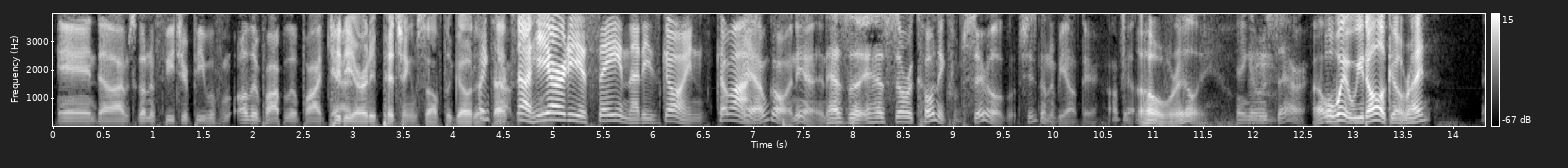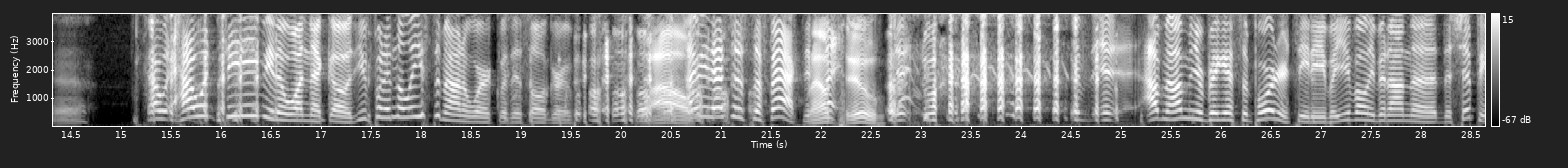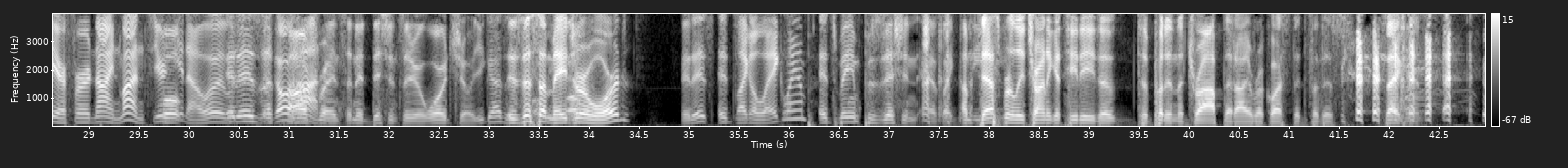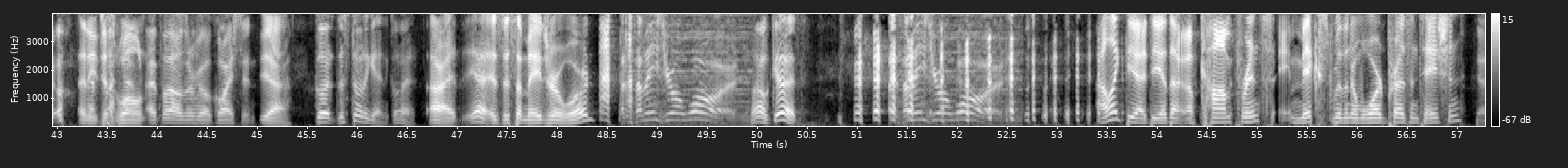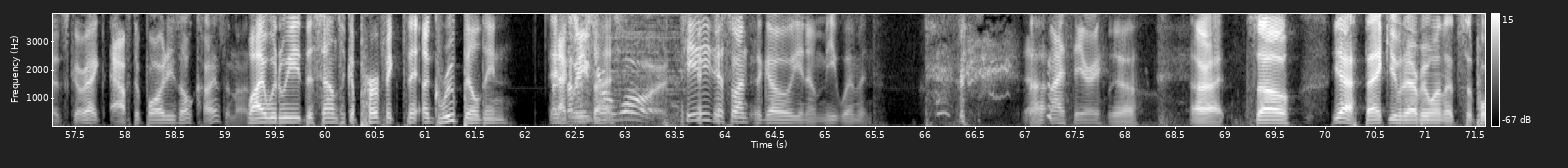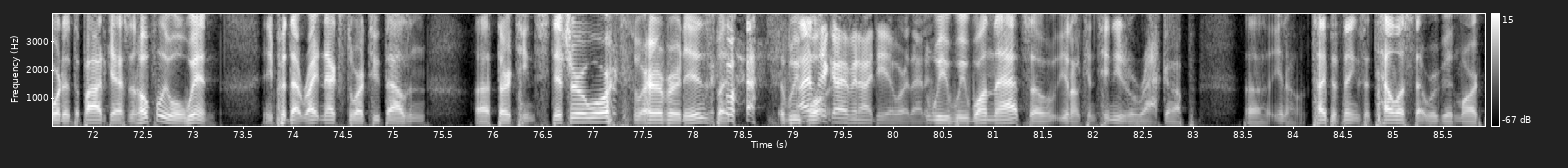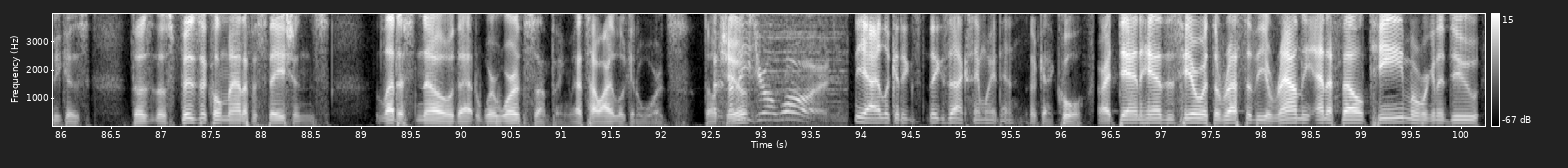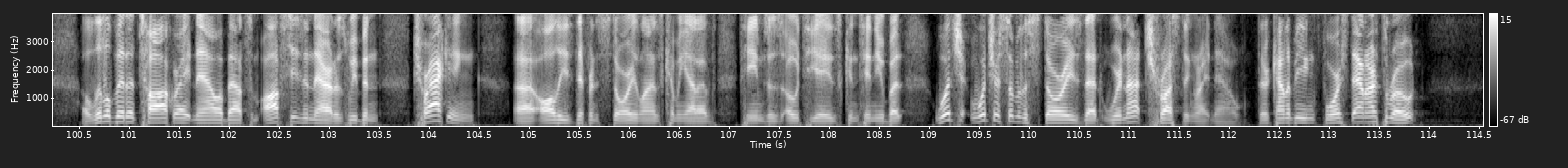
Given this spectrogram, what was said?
and uh, it's going to feature people from other popular podcasts. TD already pitching himself to go to Big time. Texas. No, he already is saying that he's going. Come on. Yeah, I'm going. Yeah, it has uh, it has Sarah Koenig from Serial. She's going to be out there. I'll be out there Oh, really? hanging with Sarah. Oh. well, wait, we'd all go, right? Yeah. How how would TD be the one that goes? You've put in the least amount of work with this whole group. Wow. I mean, that's just the fact. If Round I- two. if, if, I'm I'm your biggest supporter, TD, but you've only been on the, the ship here for nine months. You're Well, you know uh, it is a going on. conference in addition to the award show. You guys are Is this a major welcome. award? It is. It's like a leg lamp. it's being positioned as like. I'm the- desperately trying to get TD to, to put in the drop that I requested for this segment, and he just won't. I thought that was a real question. Yeah. Good. Let's do it again. Go ahead. All right. Yeah. Is this a major award? The major award. Oh, good. The your award. I like the idea that of conference mixed with an award presentation. That's correct. After parties, all kinds of nonsense. Why would we? This sounds like a perfect thing, a group building The major exercise. award. TD just wants to go, you know, meet women. That's Uh, my theory. Yeah. All right. So, yeah, thank you to everyone that supported the podcast, and hopefully we'll win. And you put that right next to our 2013 Stitcher Award, wherever it is. But we I won, think I have an idea where that is. we we won that, so you know, continue to rack up, uh, you know, type of things that tell us that we're good, Marc, because those those physical manifestations let us know that we're worth something. That's how I look at awards, don't The you? major award. Yeah, I look at ex- the exact same way, Dan. Okay, cool. All right, Dan Hanzus is here with the rest of the Around the NFL team, and we're going to do a little bit of talk right now about some off-season narratives. We've been tracking uh, all these different storylines coming out of teams as OTAs continue, but which which are some of the stories that we're not trusting right now? They're kind of being forced down our throat,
